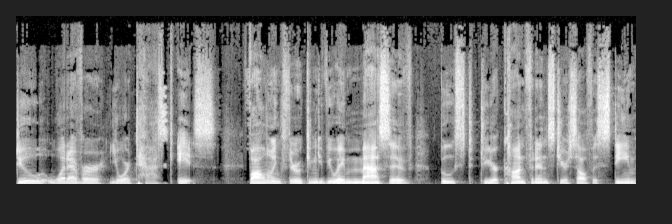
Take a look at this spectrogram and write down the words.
do whatever your task is. Following through can give you a massive boost to your confidence, to your self esteem,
